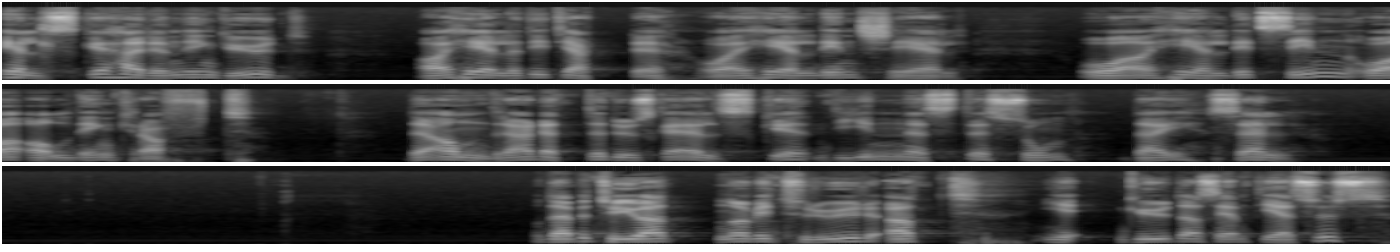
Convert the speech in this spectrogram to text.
elske Herren din Gud av hele ditt hjerte og av hele din sjel og av hele ditt sinn og av all din kraft. Det andre er dette, du skal elske din neste som deg selv. Og Det betyr jo at når vi tror at Gud har sendt Jesus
